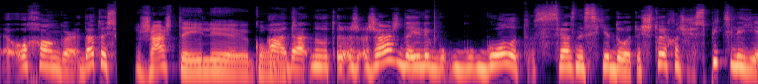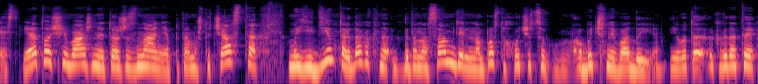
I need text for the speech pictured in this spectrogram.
or hunger, да, то есть Жажда или голод? А, да, ну вот жажда или голод, связанный с едой. То есть, что я хочу, спить или есть. И это очень важное тоже знание, потому что часто мы едим тогда, как на, когда на самом деле нам просто хочется обычной воды. И вот э, когда ты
